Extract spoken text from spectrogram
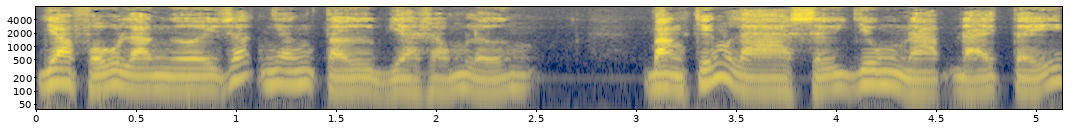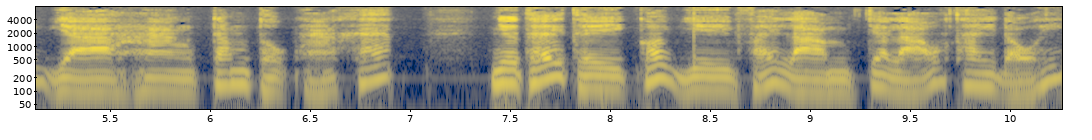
Gia phụ là người rất nhân từ và rộng lượng. Bằng chứng là sự dung nạp đại tỷ và hàng trăm thuộc hạ khác. Như thế thì có gì phải làm cho lão thay đổi?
